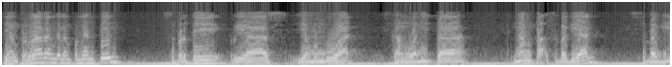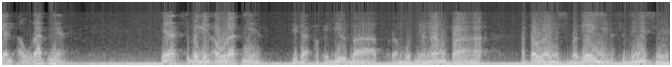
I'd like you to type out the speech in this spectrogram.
yang terlarang dalam pengantin seperti rias yang membuat sang wanita nampak sebagian sebagian auratnya. Ya, sebagian auratnya tidak pakai jilbab, rambutnya nampak atau lain sebagainya, sejenisnya.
